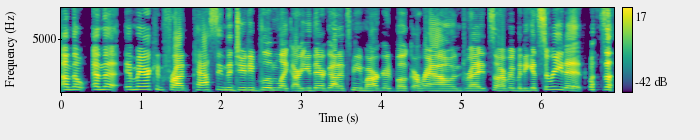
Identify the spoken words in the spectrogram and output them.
on the on the American front, passing the Judy Blume like "Are You There, God? It's Me, Margaret" book around, right? So everybody gets to read it. What's a,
